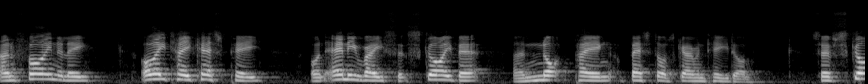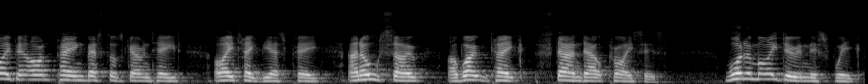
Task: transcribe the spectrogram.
And finally, I take SP on any race that Sky Bet are not paying best odds guaranteed on. So if Sky Bet aren't paying best odds guaranteed, I take the SP. And also, I won't take standout prices. What am I doing this week?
